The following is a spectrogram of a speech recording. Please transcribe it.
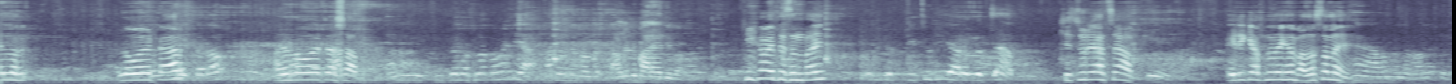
এলো এলো ওয়েটার এলো ওয়েটার সাপ কি খাওয়াইতেছেন ভাই? খিচুড়ি আর চাপ। খিচুড়ি আর চাপ। এটা কি আপনাদের এখানে ভালো চলে হ্যাঁ আলহামদুলিল্লাহ ভালো চলে?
